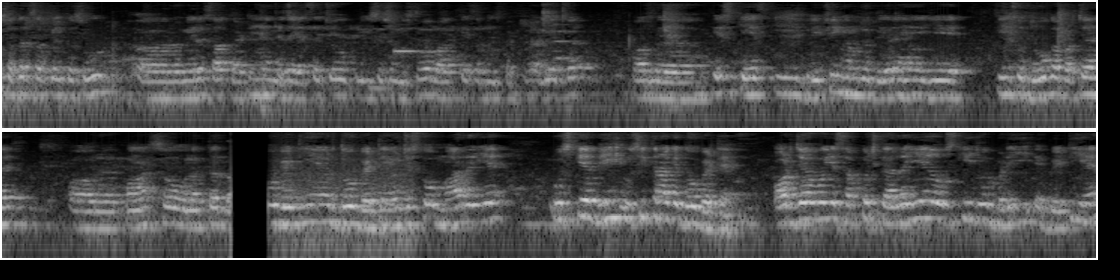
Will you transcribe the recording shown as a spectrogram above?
सदर सर्कल कसूर और मेरे साथ बैठे हैं मेरे S H O police station Mustafabad के सब इंस्पेक्टर अली अकबर। और इस केस की ब्रीफिंग हम जो दे रहे हैं, ये तीन सौ दो का पर्चा है और पाँच सौ उनहत्तर दो बेटी हैं और दो बेटे हैं। और जिसको मार रही है, उसके भी उसी तरह के दो बेटे हैं। और जब वो ये सब कुछ कर रही है, उसकी जो बड़ी बेटी है,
